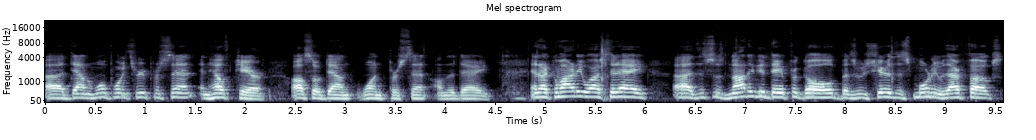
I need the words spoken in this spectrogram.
uh, down 1.3%, and healthcare also down 1% on the day. In our commodity watch today, uh, this was not a good day for gold, but as we shared this morning with our folks,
